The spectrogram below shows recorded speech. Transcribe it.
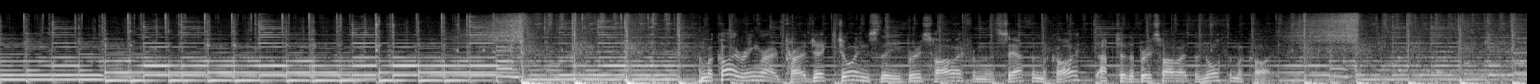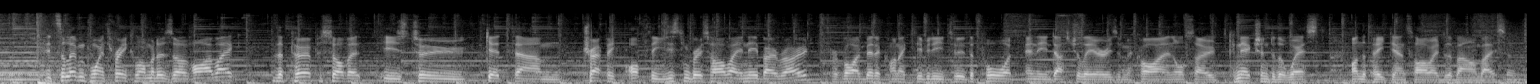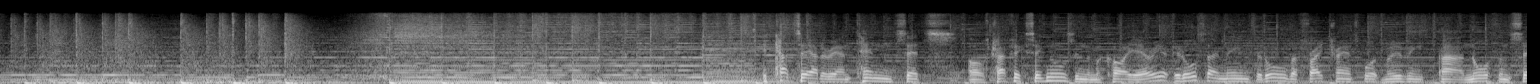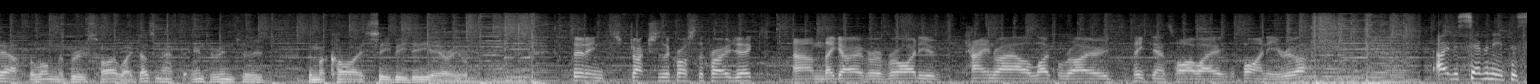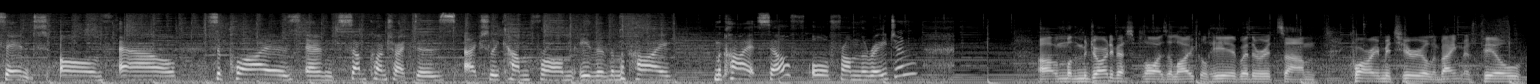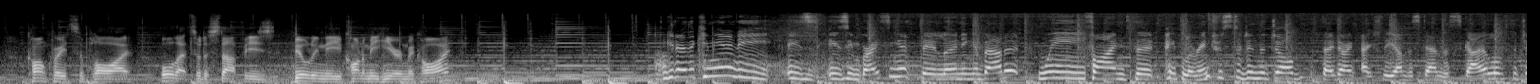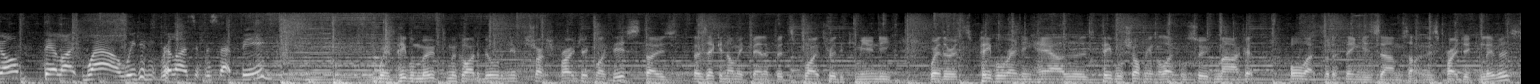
The Mackay Ring Road project joins the Bruce Highway from the south of Mackay up to the Bruce Highway at the north of Mackay. It's 11.3 kilometres of highway. The purpose of it is to get um, traffic off the existing Bruce Highway and Nebo Road, provide better connectivity to the port and the industrial areas of Mackay and also connection to the west on the Peak Downs Highway to the Bowen Basin. Cuts out around 10 sets of traffic signals in the Mackay area. It also means that all the freight transport moving uh, north and south along the Bruce Highway doesn't have to enter into the Mackay CBD area. 13 structures across the project. Um, they go over a variety of cane rail, local roads, Peak Downs Highway, the Pioneer River. Over 70% of our suppliers and subcontractors actually come from either the Mackay Mackay itself or from the region. Um, well, the majority of our suppliers are local here, whether it's um, quarry material, embankment fill, concrete supply, all that sort of stuff is building the economy here in Mackay. You know, the community is, is embracing it, they're learning about it. We find that people are interested in the job, they don't actually understand the scale of the job. They're like, wow, we didn't realise it was that big. When people move to Mackay to build an infrastructure project like this, those, those economic benefits flow through the community, whether it's people renting houses, people shopping at the local supermarket, all that sort of thing is um, something this project delivers.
